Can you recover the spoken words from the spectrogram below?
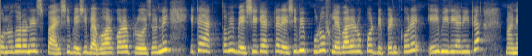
কোনো ধরনের স্পাইসি বেশি ব্যবহার করার প্রয়োজন নেই। এটা একদমই বেসিক একটা রেসিপি পুরো ফ্লেভারের উপর ডিপেন্ড করে এই বিরিয়ানিটা মানে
